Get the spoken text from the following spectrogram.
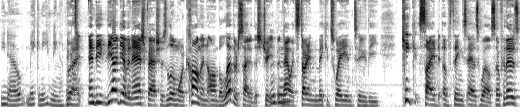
you know, make an evening of it. Right. And the, the idea of an ash bash is a little more common on the leather side of the street, but now it's starting to make its way into the kink side of things as well. So for those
